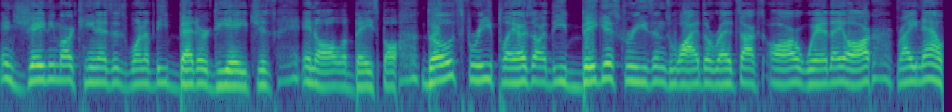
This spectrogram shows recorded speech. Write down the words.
and JD Martinez is one of the better DHs in all of baseball. Those three players are the biggest reasons why the Red Sox are where they are right now.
